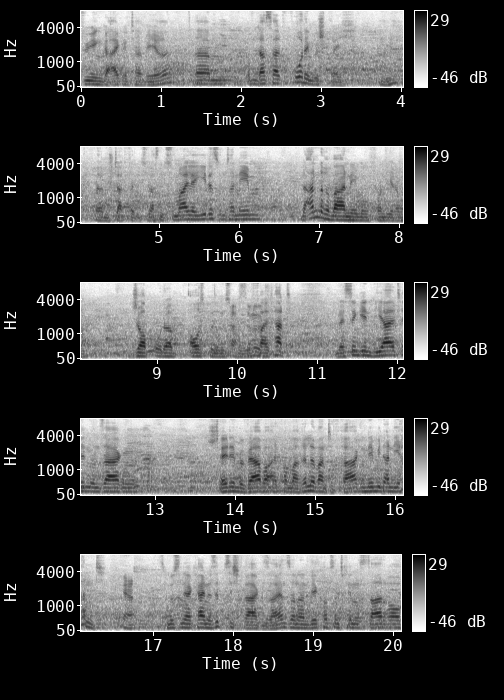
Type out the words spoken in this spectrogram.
für ihn geeigneter wäre, ähm, um das halt vor dem Gespräch ähm, stattfinden zu lassen. Zumal ja jedes Unternehmen eine andere Wahrnehmung von ihrem Job oder Ausbildungsberuf Absolut. halt hat. Und deswegen gehen wir halt hin und sagen, stell dem Bewerber einfach mal relevante Fragen, nimm ihn an die Hand. Ja. Es müssen ja keine 70 Fragen sein, sondern wir konzentrieren uns darauf,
